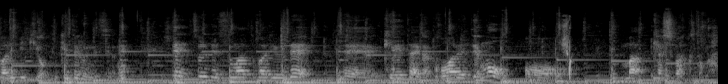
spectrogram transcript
割引を受けてるんですよね。でそれでスマートバリューで、えー、携帯が壊れてもまあキャッシュバックとか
